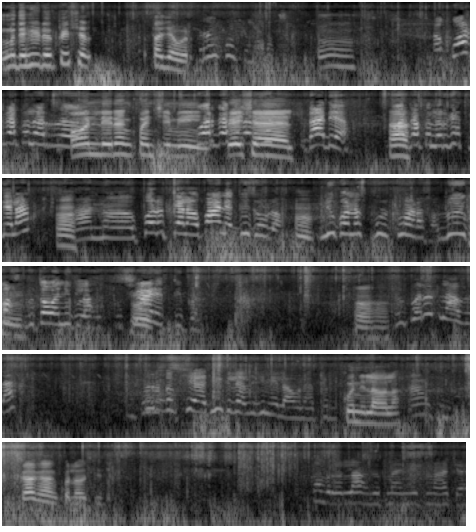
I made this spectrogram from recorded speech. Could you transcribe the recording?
उद्या- व्हिडिओ स्पेशल त्याच्यावर. ओनली रंगपंचमी स्पेशल कलर घेतलेला. हा. आणि परत त्याला पाण्यात भिजवलं. हं. निघूनच पुढे थोडासा लुई घासलो तवा निघला. शाळेत ती पण. हा हा. परत लावला. परत खेळ निघलेला हिने लावला परत. कोणी लावला? अंगठी. का गा अंकू लावती? कमरेला लागत नाही नीट माझ्या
